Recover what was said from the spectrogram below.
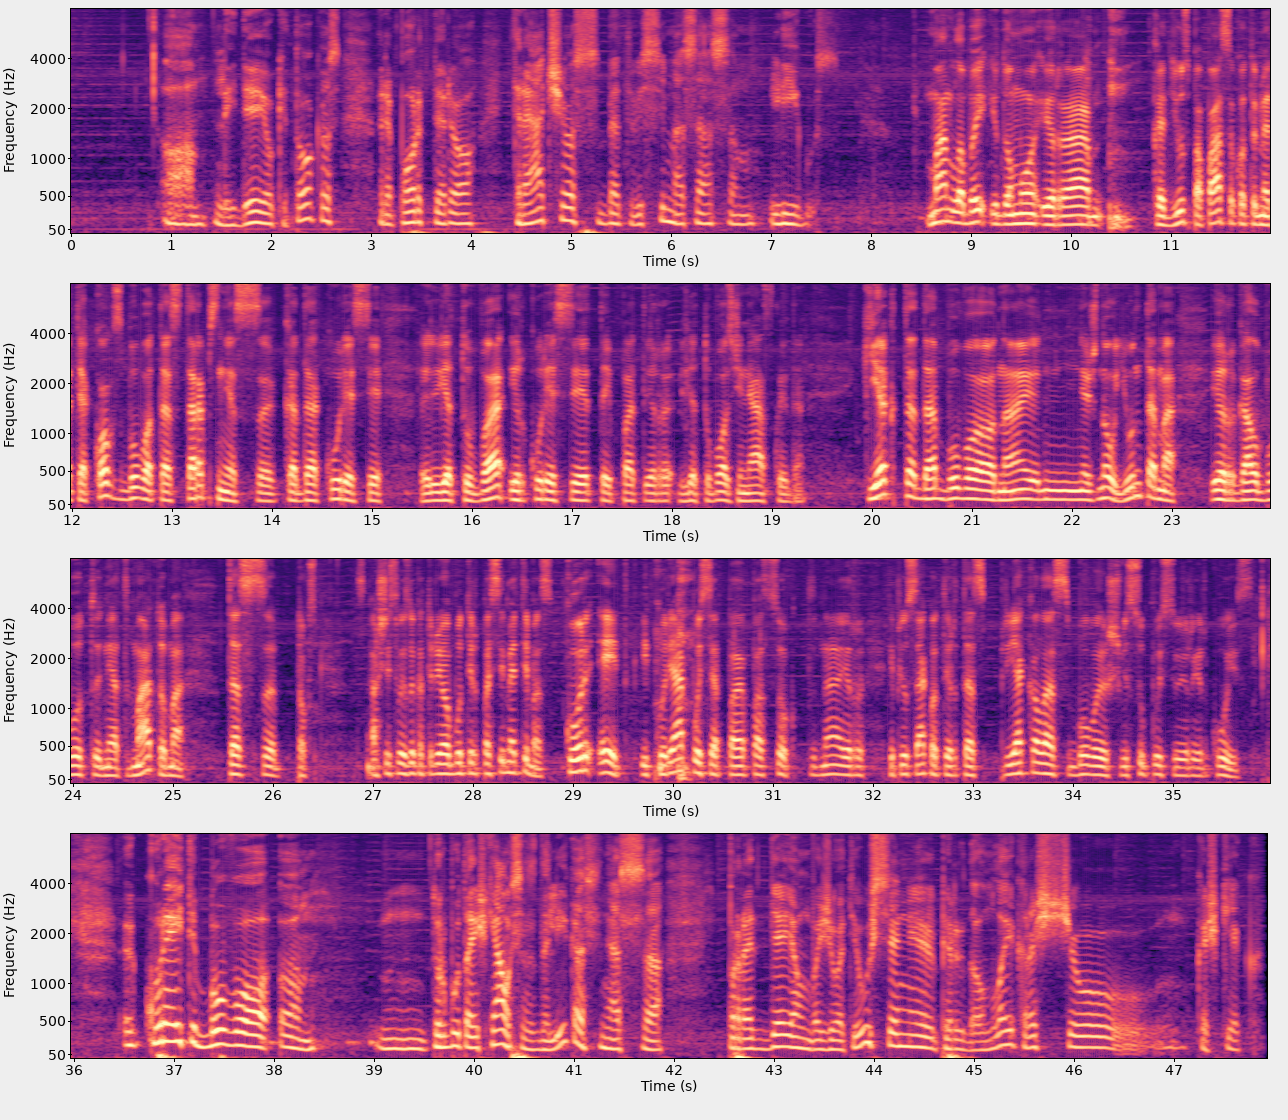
leidėjo kitokios, reporterio trečios, bet visi mes esam lygus. Man labai įdomu yra, kad jūs papasakotumėte, koks buvo tas tarpsnis, kada kūrėsi Lietuva ir kūrėsi taip pat ir Lietuvos žiniasklaida. Kiek tada buvo, na, nežinau, juntama ir galbūt net matoma tas toks Aš įsivaizduoju, kad turėjo būti ir pasimetimas. Kur eit, į kurią pusę pa, pasukt. Na ir, kaip jūs sakote, ir tas priekalas buvo iš visų pusių ir, ir kūjais. Kur eiti buvo um, turbūt aiškiausias dalykas, nes uh, pradėjom važiuoti užsienį, pirkdavom laikraščių, kažkiek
